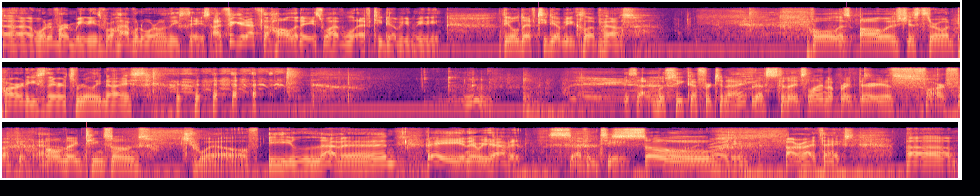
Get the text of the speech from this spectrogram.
Uh, one of our meetings, we'll have one one of these days. I figured after the holidays, we'll have a little FTW meeting, the old FTW clubhouse. Pole is always just throwing parties there. It's really nice. Is that Musica for tonight? That's tonight's lineup right there. Yes, Far fucking out. all 19 songs. 12, 11, Hey, and there we have it. 17. So. All right, thanks. Um,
